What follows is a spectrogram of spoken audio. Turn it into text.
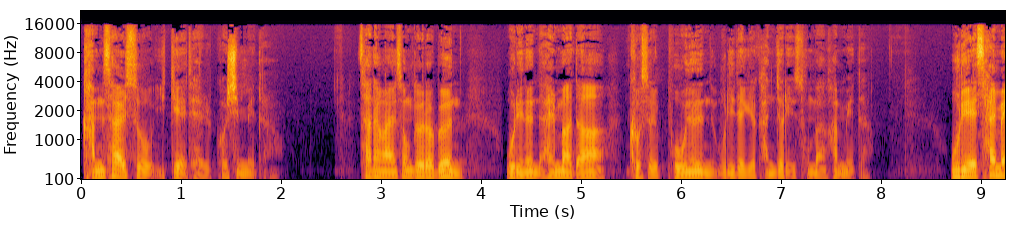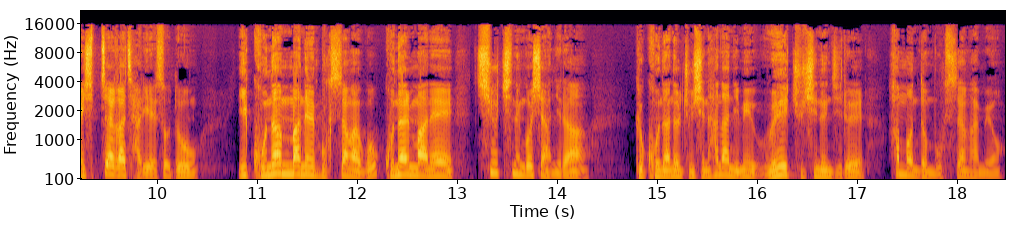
감사할 수 있게 될 것입니다. 사랑하는 성도 여러분, 우리는 날마다 그것을 보는 우리에게 간절히 소망합니다. 우리의 삶의 십자가 자리에서도 이 고난만을 묵상하고 고난만에 치우치는 것이 아니라 그 고난을 주신 하나님이 왜 주시는지를 한 번 더 묵상하며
